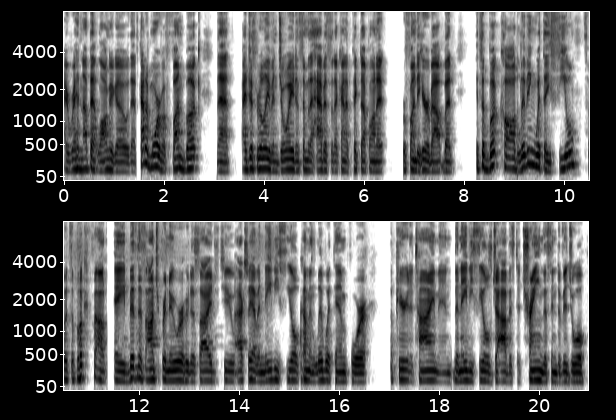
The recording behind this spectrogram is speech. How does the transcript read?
I read not that long ago that's kind of more of a fun book that I just really have enjoyed, and some of the habits that I kind of picked up on it were fun to hear about. But it's a book called Living with a SEAL. So it's a book about a business entrepreneur who decides to actually have a Navy SEAL come and live with him for a period of time. And the Navy SEAL's job is to train this individual.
